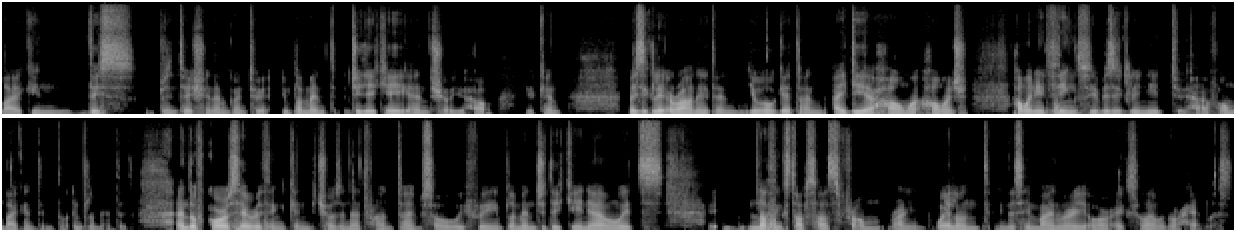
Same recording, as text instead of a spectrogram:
like in this presentation, I'm going to implement GDK and show you how you can basically run it and you will get an idea how, mu how much, how many things you basically need to have on backend implemented. And of course, everything can be chosen at runtime. So if we implement gdk now, it's it, nothing stops us from running Wayland in the same binary or X11 or headless.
